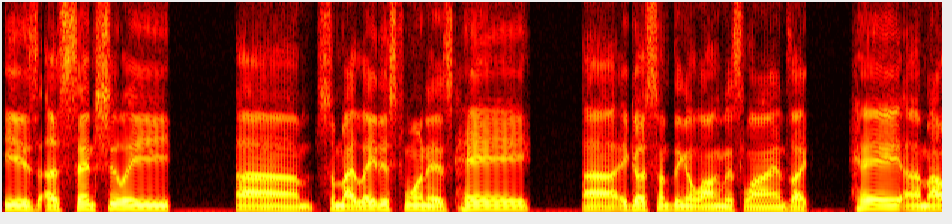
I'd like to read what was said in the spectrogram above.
is essentially, um, so my latest one is, hey, uh, it goes something along this lines like, hey, um, I,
